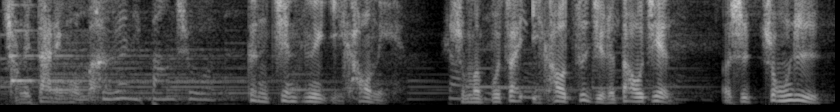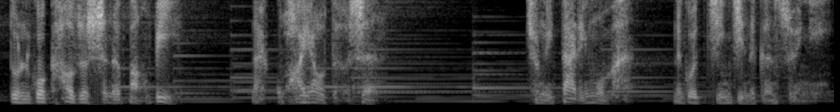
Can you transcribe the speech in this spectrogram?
求你带领我们，求愿你帮助我们，更坚定的依靠你，使我们不再依靠自己的刀剑，而是终日都能够靠着神的膀臂来夸耀得胜。求你带领我们，能够紧紧的跟随你。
